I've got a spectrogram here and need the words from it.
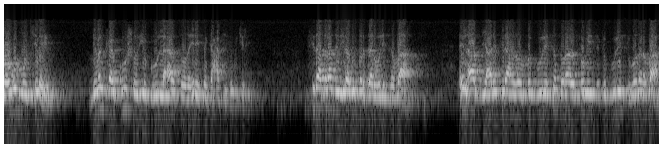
loogu muujinayo nimankaa guushooda iyo guul la'aantooda inaysan gacantiisa ku jirin. Sidaa daraaddeed inaad u dardaar weliso ma ah in aada yani tidhaahdo ma guulaysan doonaan fogeysato guulaysigoodana ma ah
